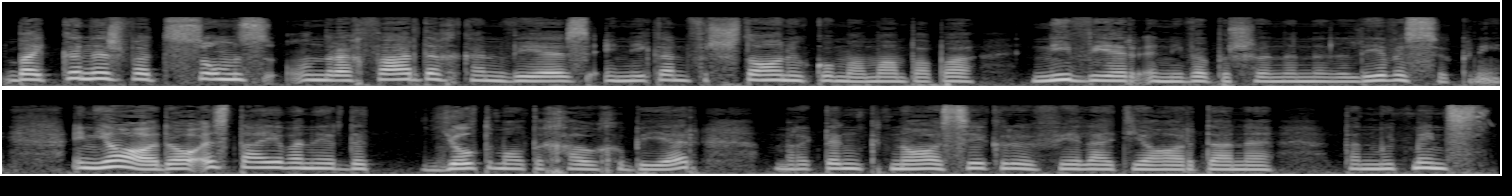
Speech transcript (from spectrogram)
by kinders wat soms onregverdig kan wees en nie kan verstaan hoekom mamma en pappa nie weer 'n nuwe persoon in hulle lewe soek nie. En ja, daar is tye wanneer dit heeltemal te gou gebeur, maar ek dink na 'n sekere hoeveelheid jaar dan eh, dan moet mens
